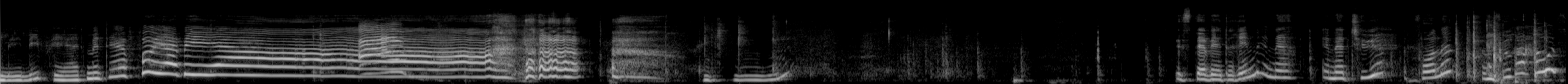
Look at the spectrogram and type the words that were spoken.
Lilly fährt mit der Feuerwehr. Ist da wer drin in der, in der Tür vorne im Führerhaus?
